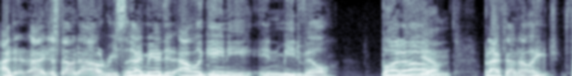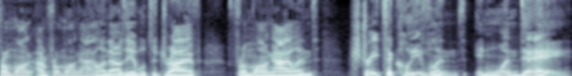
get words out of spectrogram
I did I just found out recently. I mean, I did Allegheny in Meadville, but um, Yeah. But I found out like from Long I'm from Long Island. I was able to drive from Long Island straight to Cleveland in one day.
